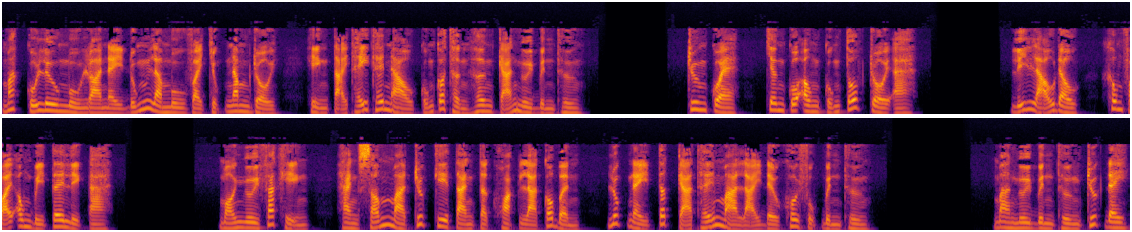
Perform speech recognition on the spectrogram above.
Mắt của lưu mù lòa này đúng là mù vài chục năm rồi, hiện tại thấy thế nào cũng có thần hơn cả người bình thường. Trương què, chân của ông cũng tốt rồi à. Lý lão đầu, không phải ông bị tê liệt à. Mọi người phát hiện, hàng xóm mà trước kia tàn tật hoặc là có bệnh, lúc này tất cả thế mà lại đều khôi phục bình thường. Mà người bình thường trước đây,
